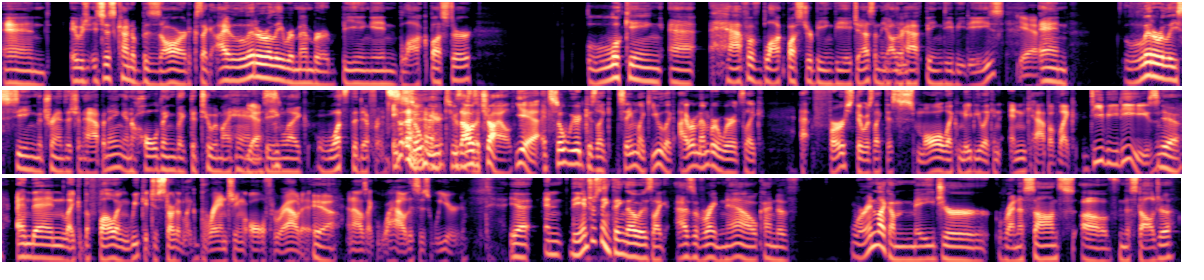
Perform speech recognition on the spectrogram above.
and it was it's just kind of bizarre because like I literally remember being in Blockbuster, looking at half of Blockbuster being VHS and the other Mhm. half being DVDs, Yeah. and literally seeing the transition happening and holding like the two in my hand Yes. and being like, "What's the difference?" It's so weird, too, because I was like, a child. Yeah, it's so weird because like same like you, like I remember where it's like at first there was like this small like maybe like an end cap of like DVDs, Yeah, and then like the following week it just started like branching all throughout it, yeah. and I was like, wow, this is weird. Yeah, and the interesting thing though is like as of right now, kind of we're in like a major renaissance of nostalgia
